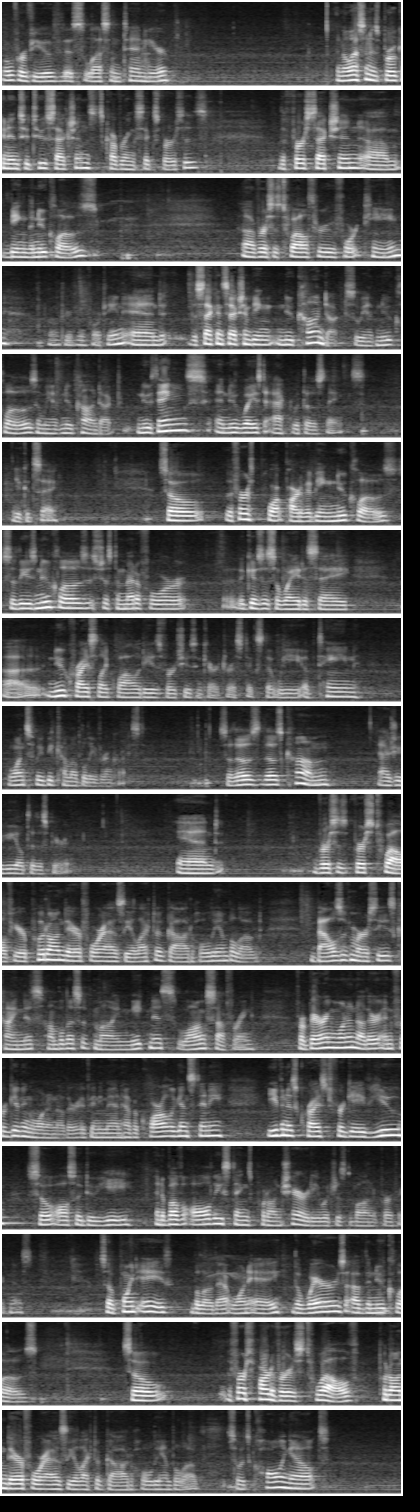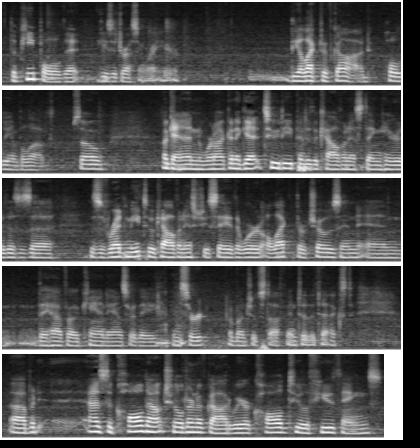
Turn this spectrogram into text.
overview of this lesson 10 here. And the lesson is broken into two sections. It's covering six verses. The first section um, being the new clothes, uh, verses 12 through 14. 12 through 14. And the second section being new conduct. So we have new clothes and we have new conduct. New things and new ways to act with those things, you could say. So the first part of it being new clothes. So these new clothes, it's just a metaphor that gives us a way to say uh, new Christ like qualities, virtues, and characteristics that we obtain once we become a believer in Christ. So those those come as you yield to the Spirit. And verses verse 12 here put on therefore as the elect of God holy and beloved bowels of mercies kindness humbleness of mind meekness long suffering forbearing one another and forgiving one another. If any man have a quarrel against any even as Christ forgave you so also do ye. And above all these things put on charity which is the bond of perfectness so point A is below that, 1A, the wearers of the new clothes. So the first part of verse 12, put on therefore as the elect of God, holy and beloved. So it's calling out the people that he's addressing right here. The elect of God, holy and beloved. So again, we're not going to get too deep into the Calvinist thing here. This is a this is red meat to a Calvinist. You say the word elect or chosen, and they have a canned answer. They insert a bunch of stuff into the text. Uh, but as the called out children of God, we are called to a few things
